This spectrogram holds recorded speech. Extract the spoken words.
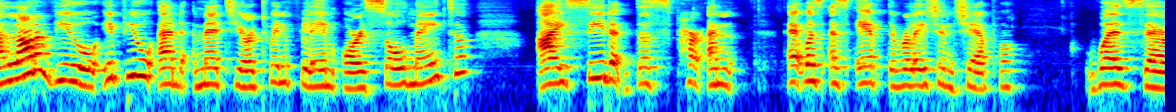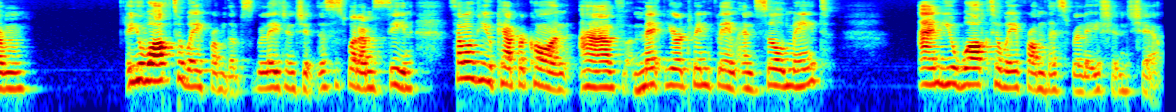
a lot of you, if you had met your twin flame or soulmate, I see that this per and it was as if the relationship was um you walked away from this relationship. This is what I'm seeing. Some of you Capricorn have met your twin flame and soulmate and you walked away from this relationship.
